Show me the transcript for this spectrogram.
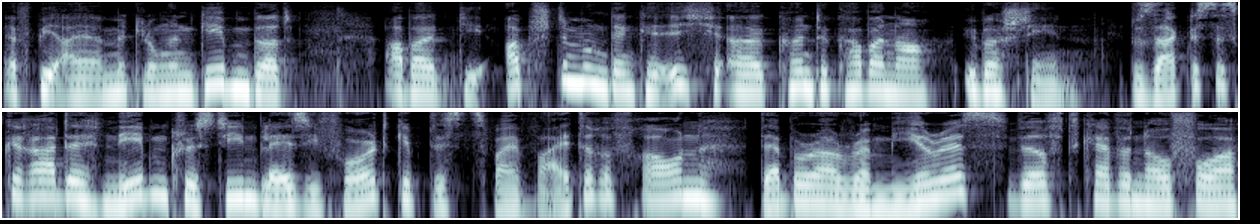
FBI-Ermittlungen geben wird. Aber die Abstimmung, denke ich, äh, könnte Kavanaugh überstehen. Du sagtest es gerade, neben Christine Blasey Ford gibt es zwei weitere Frauen. Deborah Ramirez wirft Kavanaugh vor,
